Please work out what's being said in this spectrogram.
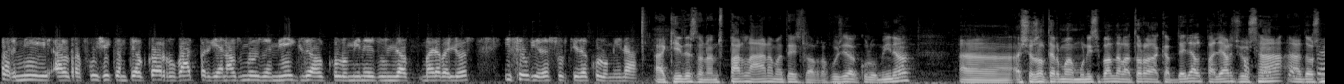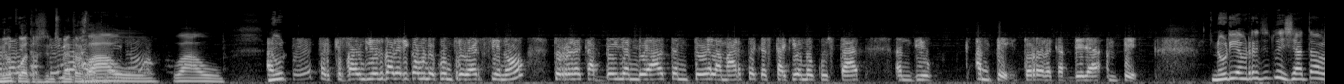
per mi el refugi que em té el cor robat perquè hi ha els meus amics, el Colomina és un lloc meravellós i s'hauria de sortir de Colomina. Aquí, des d'on ens parla ara mateix del refugi de Colomina, eh, això és el terme municipal de la Torre de Capdella, al Pallars Jussà, a 2.400 metres de Uau, uau. En Nu- P, perquè fa un dia va haver-hi com una controvèrsia, no? Torre de Capdella en B alta, en P, la Marta, que està aquí al meu costat, em diu en P, Torre de Capdella en P. Núria, hem retuitejat el,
